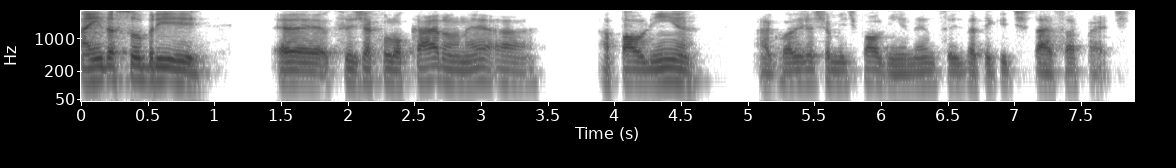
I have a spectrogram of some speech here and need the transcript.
Ainda sobre é, o que vocês já colocaram, né? A, a Paulinha, agora eu já chamei de Paulinha, né? Não sei se vai ter que editar essa parte.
